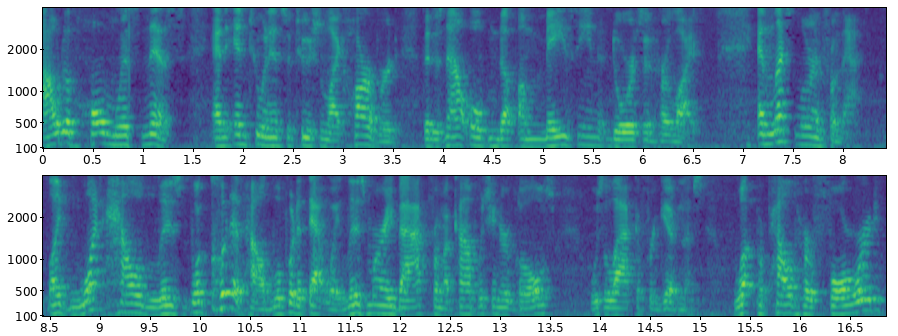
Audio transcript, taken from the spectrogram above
out of homelessness and into an institution like Harvard that is now opened up amazing doors in her life. And let's learn from that. Like what held Liz, what could have held, we'll put it that way, Liz Murray back from accomplishing her goals was a lack of forgiveness. What propelled her forward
